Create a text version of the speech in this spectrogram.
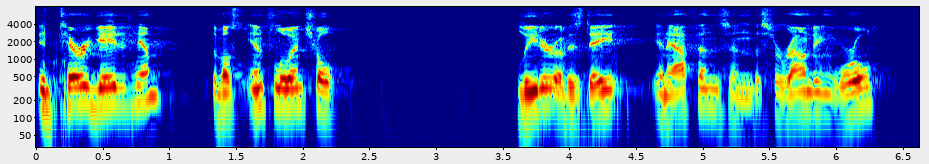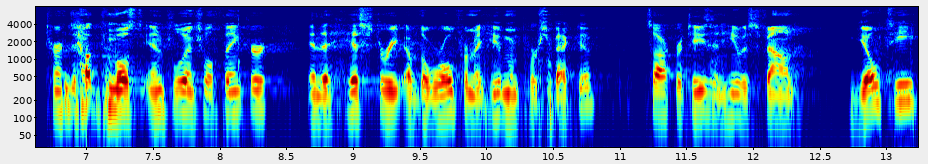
interrogated him, the most influential leader of his day in Athens and the surrounding world. Turns out the most influential thinker in the history of the world from a human perspective, Socrates, and he was found guilty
